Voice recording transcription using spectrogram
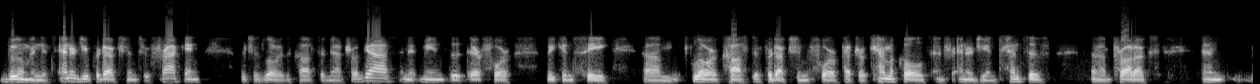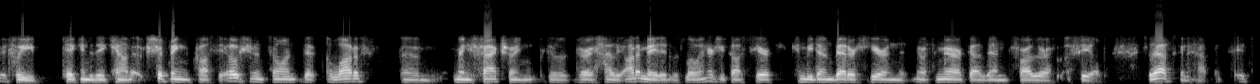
boom in its energy production through fracking, which has lowered the cost of natural gas, and it means that therefore we can see um, lower cost of production for petrochemicals and for energy-intensive uh, products. And if we take into the account of shipping across the ocean and so on, that a lot of um, manufacturing, because it's very highly automated with low energy costs here, can be done better here in North America than farther afield. So that's going to happen. It's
